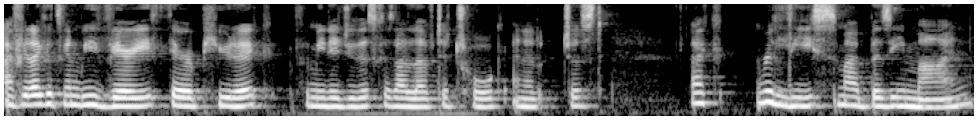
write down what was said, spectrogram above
I feel like it's going to be very therapeutic for me to do this because I love to talk and it just like release my busy mind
